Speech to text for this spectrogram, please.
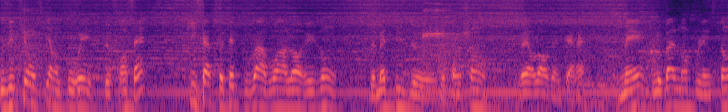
nous étions aussi entourés de Français qui certes peut-être pouvaient avoir leur raison de mettre plus de, de vers leurs intérêts. Mais globalement, pour l'instant,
